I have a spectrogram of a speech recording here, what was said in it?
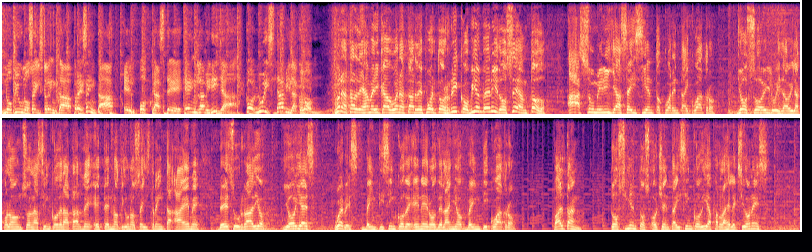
Noti 1630 presenta el podcast de En la Mirilla con Luis Dávila Colón. Buenas tardes América, buenas tardes Puerto Rico, bienvenidos sean todos a su Mirilla 644. Yo soy Luis Dávila Colón, son las 5 de la tarde, este es Noti 1630 AM de su radio y hoy es jueves 25 de enero del año 24. Faltan 285 días para las elecciones,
